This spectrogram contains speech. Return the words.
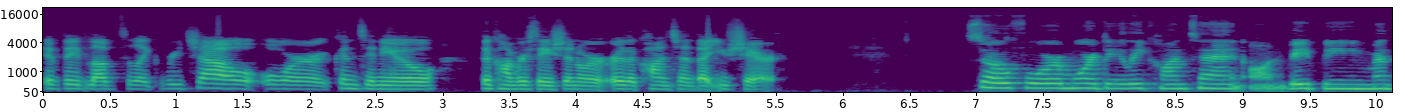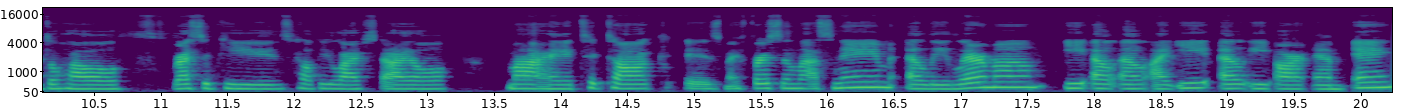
if they'd love to like reach out or continue the conversation or, or the content that you share. So for more daily content on vaping, mental health, recipes, healthy lifestyle, my TikTok is my first and last name, Ellie Lerma, E L L I E L E R M A.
